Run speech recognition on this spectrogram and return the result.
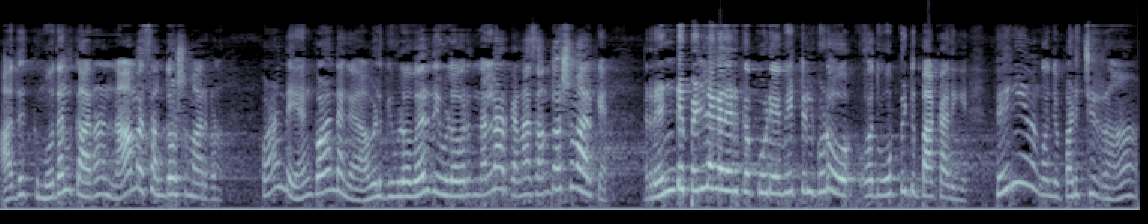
அதுக்கு முதல் காரணம் நாம சந்தோஷமா இருக்கணும். குழந்தை என் குழந்தைங்க அவளுக்கு இவ்வளவு வருது இவ்வளவு வருது நல்லா இருக்கா? நான் சந்தோஷமா இருக்கேன். ரெண்டு பிள்ளைகள் இருக்கக்கூடிய வீட்டில் கூட ஒ- அது ஒப்பிட்டு பார்க்காதீங்க. பெரியவன் கொஞ்சம் படிச்சிடுறான்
